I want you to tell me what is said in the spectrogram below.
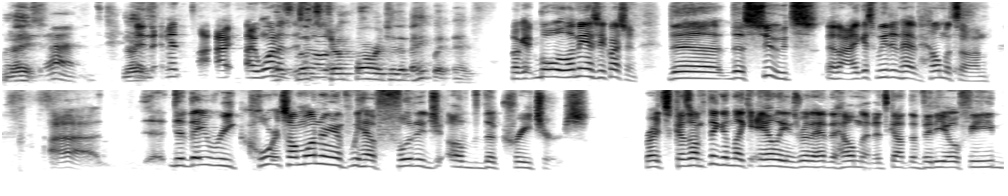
Nice, That nice. and, and I I want let's to let's jump forward to the banquet then. Okay, well, let me ask you a question. The the suits, and I guess we didn't have helmets on. Uh, did they record? So I'm wondering if we have footage of the creatures, right? Because I'm thinking like aliens, where they have the helmet, and it's got the video feed,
